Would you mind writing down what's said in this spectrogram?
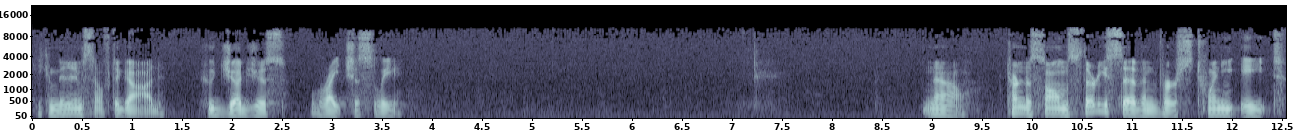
He committed himself to God who judges righteously. Now, turn to Psalms 37, verse 28.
